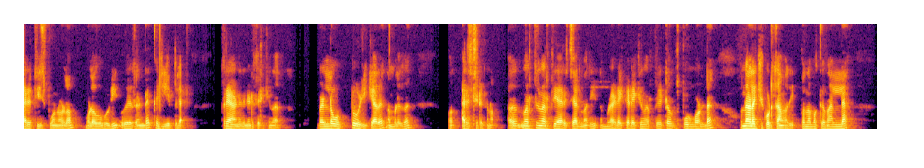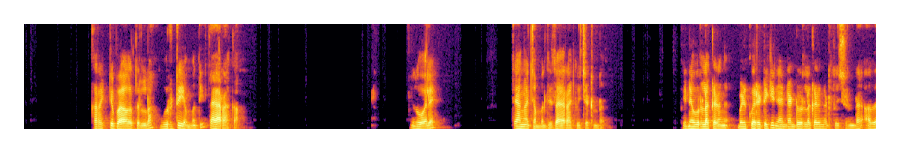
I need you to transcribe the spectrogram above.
അര ടീസ്പൂണോളം മുളക് പൊടി ഒരു രണ്ട് കരിയേപ്പില. ഇത്രയാണ് ഇതിനെടുത്തിരിക്കുന്നത്. വെള്ളം ഒട്ടും ഒഴിക്കാതെ നമ്മളിത് അരച്ചെടുക്കണം. അത് നിർത്തി നിർത്തി അരച്ചാൽ മതി. നമ്മൾ ഇടയ്ക്കിടയ്ക്ക് നിർത്തിയിട്ട് സ്പൂൺ കൊണ്ട് ഒന്ന് ഇളക്കി കൊടുത്താൽ മതി. അപ്പോൾ നമുക്ക് നല്ല കറക്റ്റ് പാകത്തിലുള്ള ഉരുട്ട് ചമ്മന്തി തയ്യാറാക്കാം. ഇതുപോലെ തേങ്ങാ ചമ്മന്തി തയ്യാറാക്കി വെച്ചിട്ടുണ്ട്. പിന്നെ ഉരുളക്കിഴങ്ങ് മെഴുക്കുവരട്ടിക്ക് ഞാൻ രണ്ട് ഉരുളക്കിഴങ്ങ് എടുത്ത് വെച്ചിട്ടുണ്ട്. അത്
